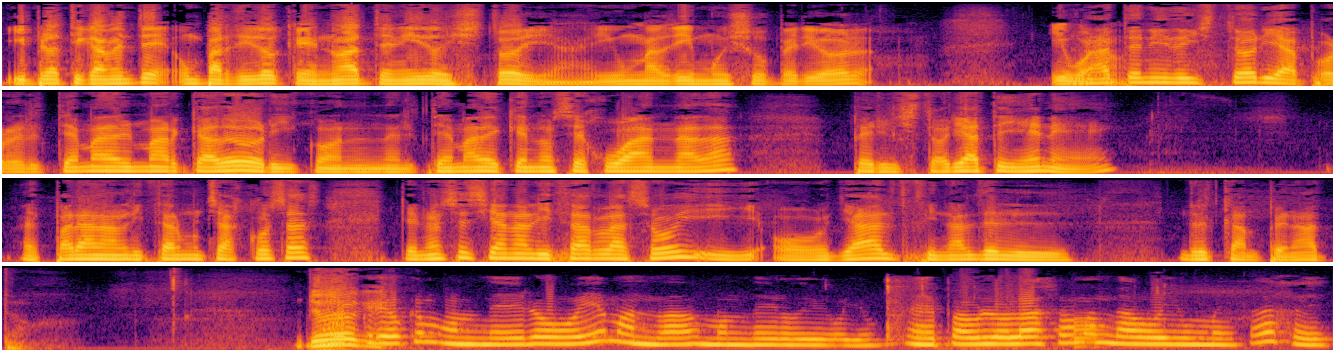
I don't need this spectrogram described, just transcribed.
y prácticamente un partido que no ha tenido historia y un Madrid muy superior y No bueno, ha tenido historia por el tema del marcador y con el tema de que no se juega nada, pero historia tiene, ¿eh? Es para analizar muchas cosas que no sé si analizarlas hoy y, o ya al final del, del campeonato. yo Yo creo que- creo que Mondero hoy ha mandado, Mondero digo yo, eh, Pablo Lazo ha mandado hoy un mensaje.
